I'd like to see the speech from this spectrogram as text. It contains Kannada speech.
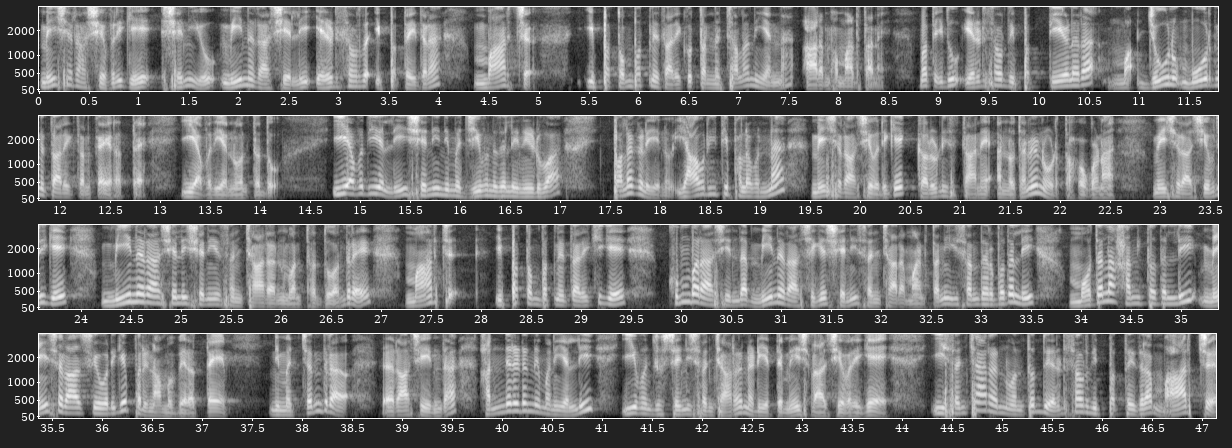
ಮೇಷರಾಶಿಯವರಿಗೆ ಶನಿಯು ಮೀನ ರಾಶಿಯಲ್ಲಿ ಎರಡು ಸಾವಿರದ ಇಪ್ಪತ್ತೈದರ ಮಾರ್ಚ್ ಇಪ್ಪತ್ತೊಂಬತ್ತನೇ ತಾರೀಕು ತನ್ನ ಚಲನೆಯನ್ನು ಆರಂಭ ಮಾಡ್ತಾನೆ. ಮತ್ತು ಇದು ಎರಡು ಸಾವಿರದ ಇಪ್ಪತ್ತೇಳರ ಮ, ಜೂನ್ ಮೂರನೇ ತಾರೀಕು ತನಕ ಇರುತ್ತೆ ಈ ಅವಧಿ ಅನ್ನುವಂಥದ್ದು. ಈ ಅವಧಿಯಲ್ಲಿ ಶನಿ ನಿಮ್ಮ ಜೀವನದಲ್ಲಿ ನೀಡುವ ಫಲಗಳೇನು ಯಾವ ರೀತಿ ಫಲವನ್ನು ಮೇಷರಾಶಿಯವರಿಗೆ ಕರುಣಿಸ್ತಾನೆ ಅನ್ನೋದನ್ನು ನೋಡ್ತಾ ಹೋಗೋಣ. ಮೇಷರಾಶಿಯವರಿಗೆ ಮೀನರಾಶಿಯಲ್ಲಿ ಶನಿಯ ಸಂಚಾರ ಅನ್ನುವಂಥದ್ದು ಅಂದರೆ ಮಾರ್ಚ್ ಇಪ್ಪತ್ತೊಂಬತ್ತನೇ ತಾರೀಕಿಗೆ ಕುಂಭರಾಶಿಯಿಂದ ಮೀನರಾಶಿಗೆ ಶನಿ ಸಂಚಾರ ಮಾಡ್ತಾನೆ. ಈ ಸಂದರ್ಭದಲ್ಲಿ ಮೊದಲ ಹಂತದಲ್ಲಿ ಮೇಷರಾಶಿಯವರಿಗೆ ಪರಿಣಾಮ ಬೀರುತ್ತೆ. ನಿಮ್ಮ ಚಂದ್ರ ರಾಶಿಯಿಂದ ಹನ್ನೆರಡನೇ ಮನೆಯಲ್ಲಿ ಈ ಒಂದು ಶನಿ ಸಂಚಾರ ನಡೆಯುತ್ತೆ ಮೇಷರಾಶಿಯವರಿಗೆ. ಈ ಸಂಚಾರ ಅನ್ನುವಂಥದ್ದು ಎರಡು ಸಾವಿರದ ಇಪ್ಪತ್ತೈದರ ಮಾರ್ಚ್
